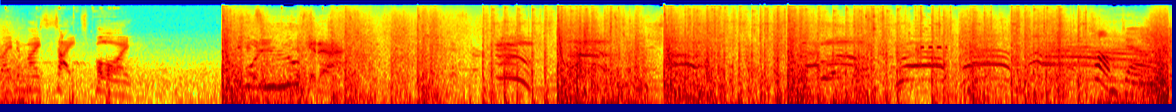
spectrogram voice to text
Right in my sights, boy. What are you looking at? Calm down.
